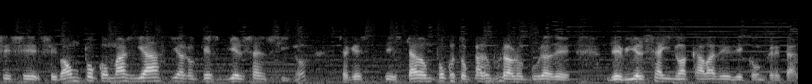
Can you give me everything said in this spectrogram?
se, se, va un poco más ya hacia lo que es Bielsa en sí, ¿no? O sea que estaba un poco tocado por la locura de, de Bielsa y no acaba de, de concretar.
